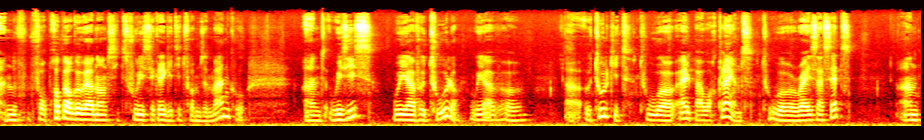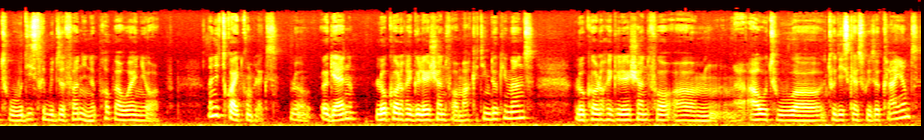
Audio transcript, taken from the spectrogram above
And for proper governance, it's fully segregated from the Manco. And with this, we have a tool, we have a, a toolkit to uh, help our clients to uh, raise assets and to distribute the fund in a proper way in Europe. And it's quite complex. Again, local regulation for marketing documents, local regulation for um, how to uh, to discuss with the client.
